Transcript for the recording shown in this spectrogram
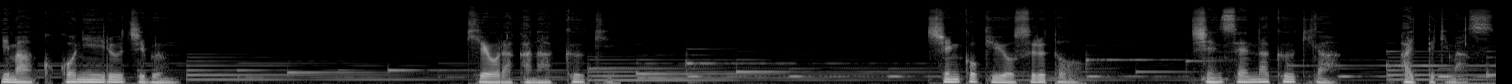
今ここにいる自分。清らかな空気。深呼吸をすると新鮮な空気が入ってきます。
